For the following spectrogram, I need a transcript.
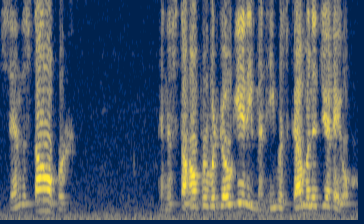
send the stomper. And the stomper would go get him and he was coming to jail.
